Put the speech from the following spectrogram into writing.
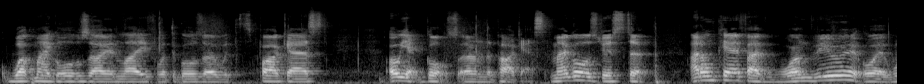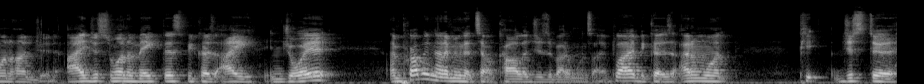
what my goals are in life, what the goals are with this podcast. Oh yeah, goals on the podcast. My goal is just to. I don't care if I have one viewer or at 100. I just want to make this because I enjoy it. I'm probably not even to tell colleges about it once I apply because I don't want just to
